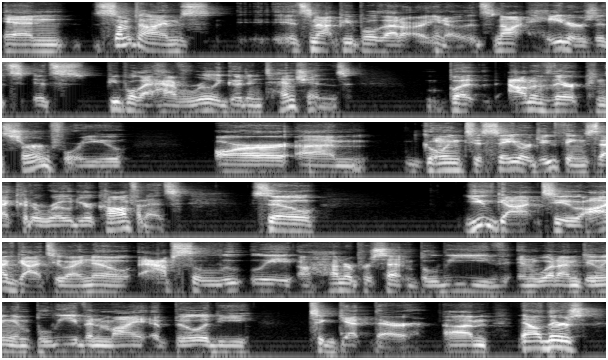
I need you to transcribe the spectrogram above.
And sometimes it's not people that are, you know, it's not haters. It's it's people that have really good intentions, but out of their concern for you, are um, going to say or do things that could erode your confidence. So you've got to i've got to i know absolutely 100% believe in what i'm doing and believe in my ability to get there um, now there's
